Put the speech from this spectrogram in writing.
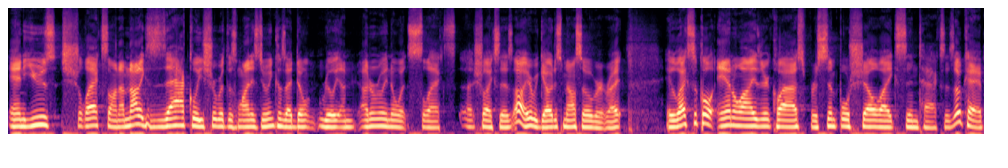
and use shlex on. I'm not exactly sure what this line is doing because I don't really I don't really know what shlex uh, shlex is. Oh, here we go. Just mouse over it, right? A lexical analyzer class for simple shell-like syntaxes. Okay.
